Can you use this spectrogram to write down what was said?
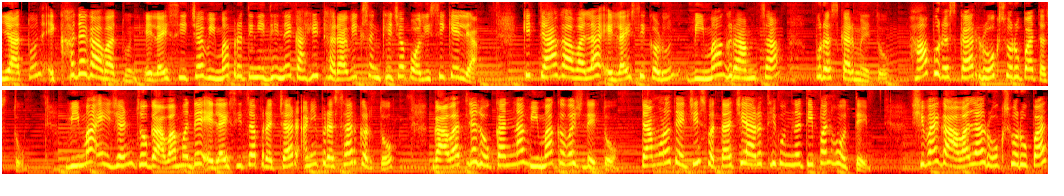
यातून एखाद्या गावातून एल आय सीच्या विमा प्रतिनिधीने काही ठराविक संख्येच्या पॉलिसी केल्या की त्या गावाला एल आय सी कडून बीमाग्रामचा पुरस्कार मिळतो. हा पुरस्कार रोख स्वरूपात असतो. विमा एजंट जो गावामध्ये एल आय सीचा प्रचार आणि प्रसार करतो गावातल्या लोकांना विमा कवच देतो. त्यामुळे त्याची स्वतःची आर्थिक उन्नती पण होते. शिवाय गावाला रोख स्वरूपात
